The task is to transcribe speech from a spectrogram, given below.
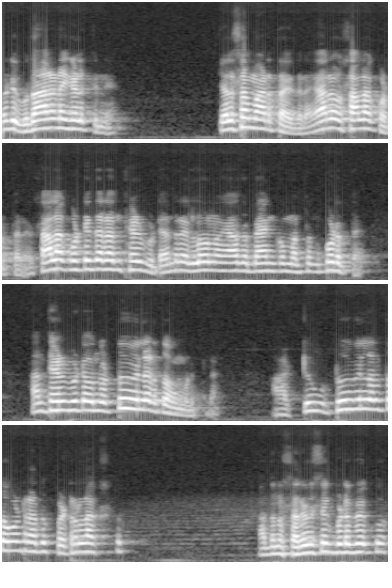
ನೋಡಿ, ಉದಾಹರಣೆ ಹೇಳ್ತೀನಿ. ಕೆಲಸ ಮಾಡ್ತಾ ಇದ್ದಾರೆ ಯಾರೋ ಸಾಲ ಕೊಡ್ತಾರೆ. ಸಾಲ ಕೊಟ್ಟಿದ್ದಾರೆ ಅಂತ ಹೇಳ್ಬಿಟ್ಟು, ಅಂದರೆ ಲೋನ್ ಯಾವುದೋ ಬ್ಯಾಂಕು ಮತ್ತೊಂದು ಕೊಡುತ್ತೆ. ಅಂತ ಹೇಳಿಬಿಟ್ಟು ಒಂದು ಟೂ ವೀಲರ್ ತೊಗೊಂಡ್ಬಿಡ್ತೀರ. ಆ ಟೂ ಟೂ ವೀಲರ್ ತೊಗೊಂಡ್ರೆ ಅದಕ್ಕೆ ಪೆಟ್ರೋಲ್ ಹಾಕ್ಸ್ಬೇಕು. ಅದನ್ನು ಸರ್ವಿಸಿಗೆ ಬಿಡಬೇಕು,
